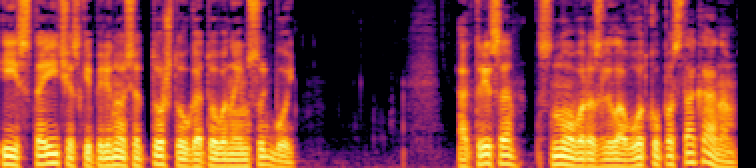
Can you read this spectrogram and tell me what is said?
и стоически переносят то, что уготовано им судьбой. Актриса снова разлила водку по стаканам.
